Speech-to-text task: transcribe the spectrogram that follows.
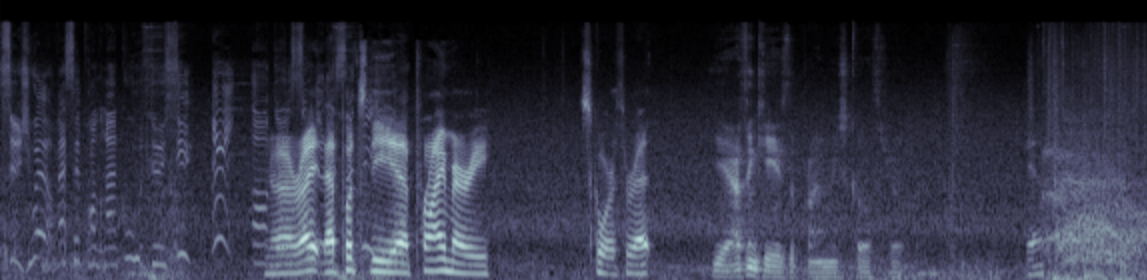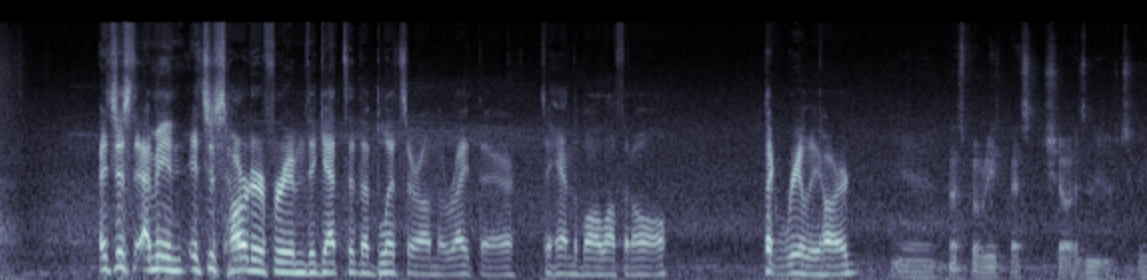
Ce joueur va se prendre un coup dessus et en All dessous right, de la that puts the uh, primary score threat. yeah, I think he is the primary score threat. Yeah. It's just, I mean, it's just harder for him to get to the blitzer on the right there to hand the ball off at all. It's like really hard. Yeah, that's probably his best shot, isn't it? Actually,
